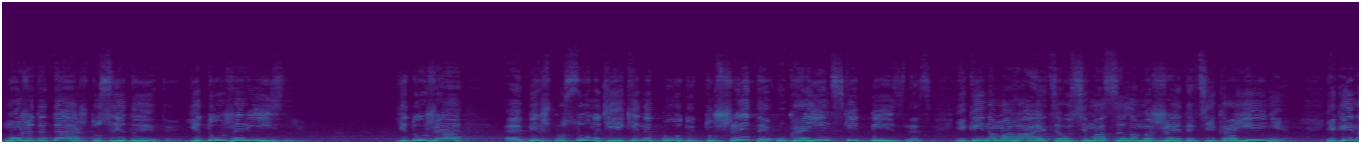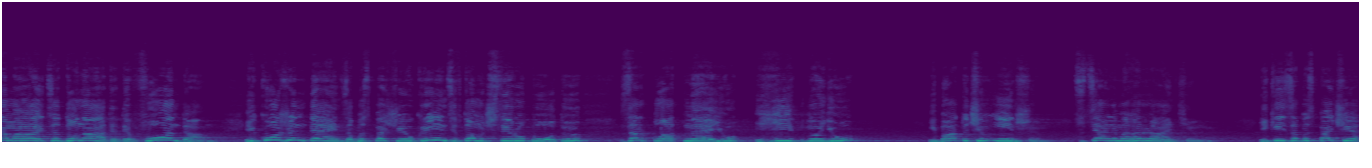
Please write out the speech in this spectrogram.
можете теж дослідити. Є дуже різні. Є дуже більш просунуті, які не будуть душити український бізнес, який намагається усіма силами жити в цій країні, який намагається донатити фондам і кожен день забезпечує українців, в тому числі роботою, зарплатнею, гідною і багато чим іншим, соціальними гарантіями, який забезпечує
